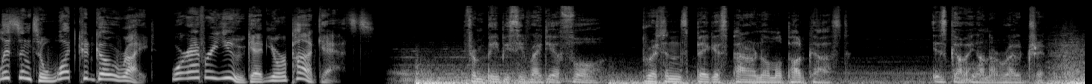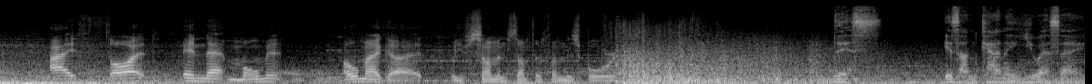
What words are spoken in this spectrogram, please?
listen to What Could Go Right wherever you get your podcasts. From BBC Radio 4, Britain's biggest paranormal podcast is going on a road trip. I thought in that moment, oh my God, we've summoned something from this board. This is Uncanny USA.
